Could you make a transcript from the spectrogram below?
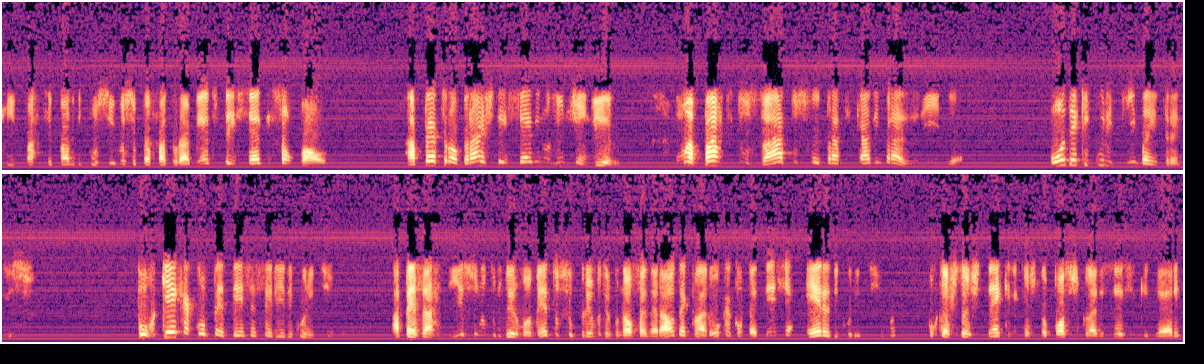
que participaram de possível superfaturamento, têm sede em São Paulo. A Petrobras tem sede no Rio de Janeiro. Uma parte dos atos foi praticada em Brasília. Onde é que Curitiba entra nisso? Por que, que a competência seria de Curitiba? Apesar disso, no primeiro momento, o Supremo Tribunal Federal declarou que a competência era de Curitiba, por questões técnicas que eu posso esclarecer se quiserem,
